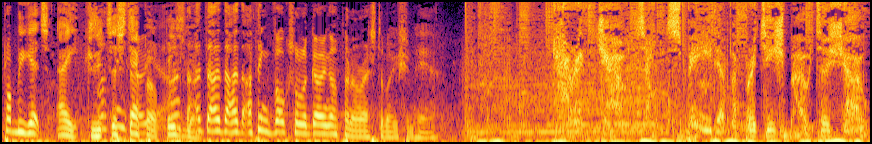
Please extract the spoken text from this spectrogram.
probably gets eight because it's a step so, up, yeah. isn't I, it? I, I, I think Vauxhall are going up in our estimation here. Gareth Jones on speed at the British Motor Show.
